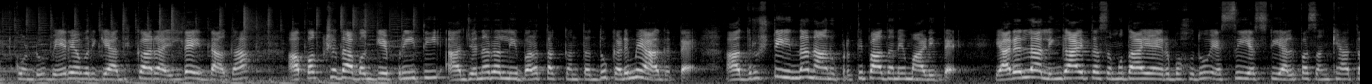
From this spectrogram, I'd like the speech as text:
ಇಟ್ಕೊಂಡು ಬೇರೆಯವರಿಗೆ ಅಧಿಕಾರ ಇಲ್ಲದೆ ಇದ್ದಾಗ ಆ ಪಕ್ಷದ ಬಗ್ಗೆ ಪ್ರೀತಿ ಆ ಜನರಲ್ಲಿ ಬರತಕ್ಕಂಥದ್ದು ಕಡಿಮೆ ಆಗುತ್ತೆ. ಆ ದೃಷ್ಟಿಯಿಂದ ನಾನು ಪ್ರತಿಪಾದನೆ ಮಾಡಿದ್ದೆ. ಯಾರೆಲ್ಲ ಲಿಂಗಾಯತ ಸಮುದಾಯ ಇರಬಹುದು ಎಸ್ ಸಿ ಎಸ್ ಟಿ ಅಲ್ಪಸಂಖ್ಯಾತ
